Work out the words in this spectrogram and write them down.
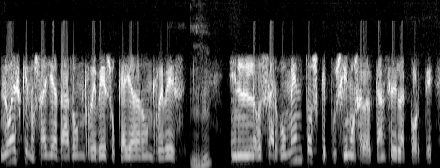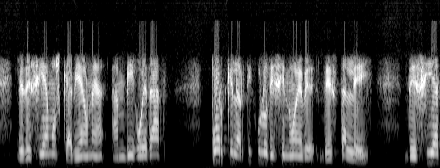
no es que nos haya dado un revés o que haya dado un revés. En los argumentos que pusimos al alcance de la Corte, le decíamos que había una ambigüedad, porque el artículo 19 de esta ley decía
